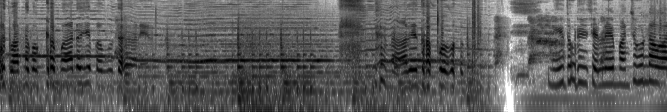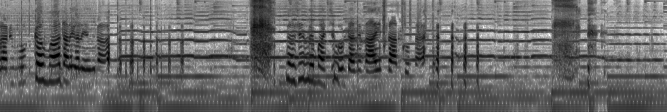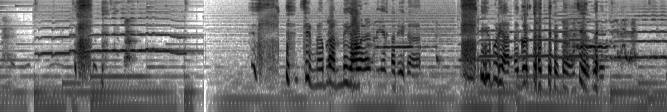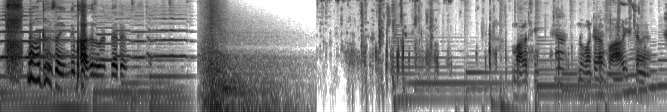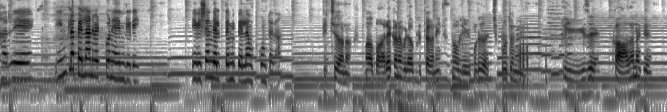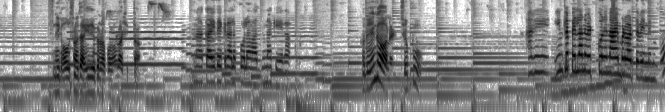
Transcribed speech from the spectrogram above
కష్టాలు అన్నకు ఒక్క మాట చెప్పబోతా నేను నాదే తప్పు. నీతోటి చెల్లె మంచిగున్నవారని ఒక్క మాట అడగలేదురా. నా చెల్లె మంచిగా ఉంటుంది నా ఇంట్లో అనుకున్నా. చిన్నప్పుడు అన్ని కావాలని అడిగేది ఇక ఇప్పుడు అన్న గుర్తొస్తుంటే చెల్లె. నాకోసం ఎన్ని బాధలు పడ్డాను మాలతి నువ్వంటే నాకు బాగా ఇష్టమే. అరే ఇంట్లో పెళ్ళాన్ని పెట్టుకొని ఏంది? ఈ విషయం తెలిస్తే మీ పెళ్ళం ఒప్పుకుంటుందా? పిచ్చిదానా. మా భార్య కన్నా విడాకులు ఇస్తా కానీ నువ్వు లేకుండా చచ్చిపోతుంది ప్లీజే కాదన్నకే. నీకు అవసరం అయితే ఐదు ఎకరాల పొలం రాసిస్తా. నాకు ఐదు ఎకరాల పొలం వద్దు నాకు ఏం కావాలి? చెప్పు. అరే ఇంట్లో పెళ్ళాన్ని పెట్టుకొని నా ఎంబడి పడతావేంది నువ్వు?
